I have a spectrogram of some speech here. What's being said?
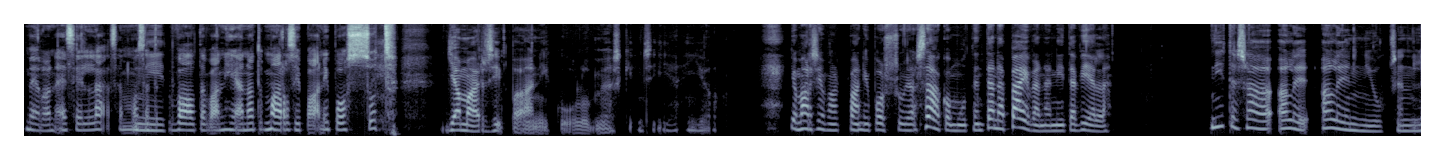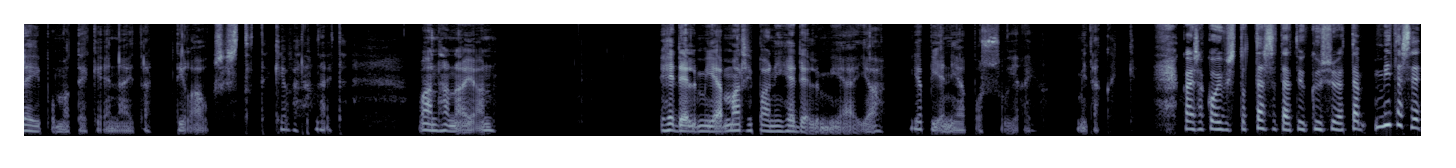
Meillä on esillä semmoiset niin. valtavan hienot marsipaanipossut. Ja marsipaani kuuluu myöskin siihen, joo. Ja marsipaanipossuja, saako muuten tänä päivänä niitä vielä? Niitä saa Ale, Alenniuksen leipomo tekee näitä tilauksesta, tekevät näitä vanhan ajan hedelmiä, marsipaanihedelmiä ja, ja pieniä possuja ja mitä kaikkea. Kaisa Koivisto, tässä täytyy kysyä, että mitä se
